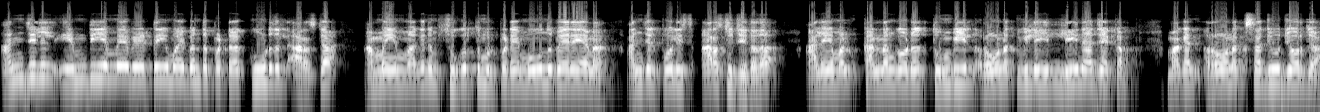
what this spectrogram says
അഞ്ചലിൽ എം ഡി എം എ വേട്ടയുമായി ബന്ധപ്പെട്ട് കൂടുതൽ അറസ്റ്റ് അമ്മയും മകനും സുഹൃത്തും ഉൾപ്പെടെ മൂന്ന് പേരെയാണ് അഞ്ചൽ പോലീസ് അറസ്റ്റ് ചെയ്തത്. അലയമൺ കണ്ണങ്കോട് തുമ്പിയിൽ റോണക് വില്ലയിൽ ലീന ജേക്കബ്. മകൻ റോണക് സജു ജോർജ്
